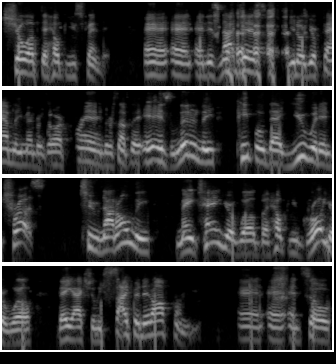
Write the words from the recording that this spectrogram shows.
show up to help you spend it. And and and it's not just you know your family members or a friend or something. It is literally people that you would entrust to not only maintain your wealth but help you grow your wealth. They actually siphon it off from you, and and and so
